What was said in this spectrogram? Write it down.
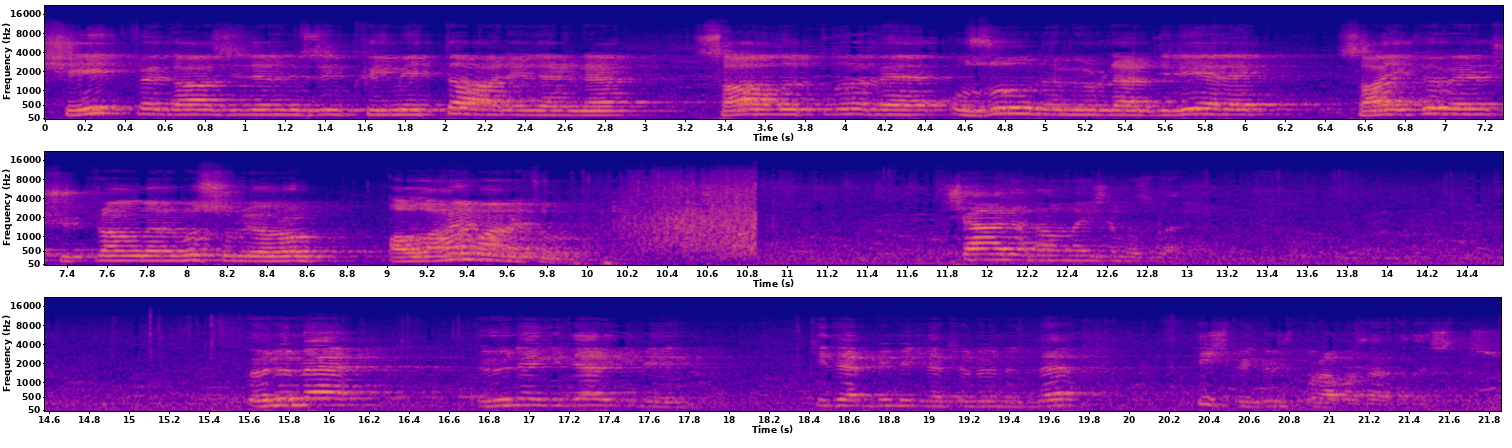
şehit ve gazilerimizin kıymetli ailelerine sağlıklı ve uzun ömürler dileyerek saygı ve şükranlarımı sunuyorum. Allah'a emanet olun. şehadet anlayışımız var. Ölüme, düğüne gider gibi giden bir milletin önünde hiçbir güç duramaz arkadaşlar.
